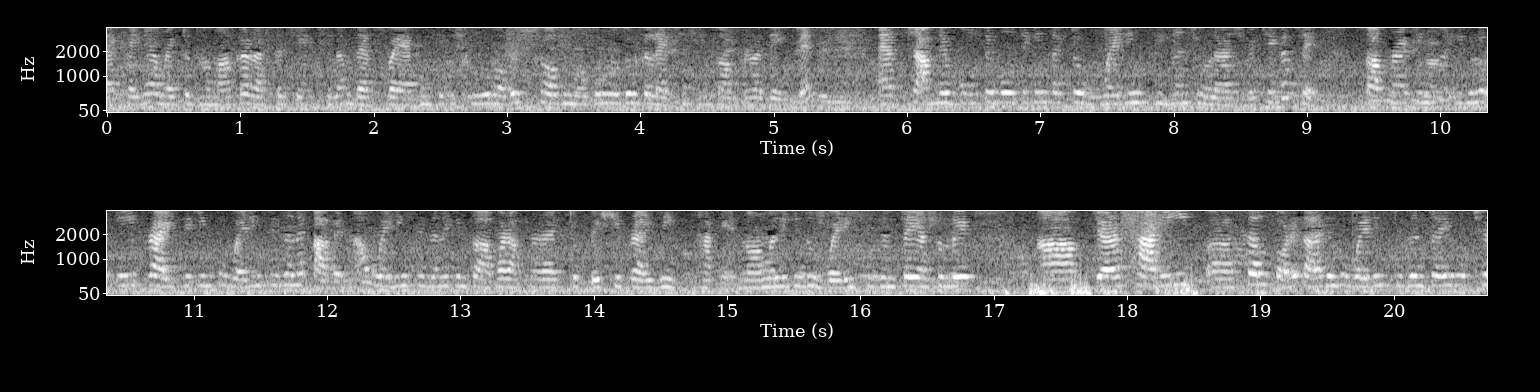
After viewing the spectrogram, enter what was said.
দেখাইনি, আমরা একটু ধামাকা রাখতে চেয়েছিলাম দ্যাটস ওয়াই এখন থেকে শুরু হবে, সব নতুন নতুন কালেকশন কিন্তু আপনারা দেখবেন। অ্যাজ সামনে বলতে বলতে কিন্তু একটা ওয়েডিং সিজন চলে আসবে, ঠিক আছে? সো আপনারা কিন্তু এগুলো, এই প্রাইসে কিন্তু ওয়েডিং সিজনে পাবেন না ওয়েডিং সিজনে কিন্তু আবার আপনারা একটু বেশি প্রাইসই থাকে। নর্মালি কিন্তু ওয়েডিং সিজনটাই আসলে যারা শাড়ি সেল করে, তারা কিন্তু ওয়েডিং সিজনটাই হচ্ছে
